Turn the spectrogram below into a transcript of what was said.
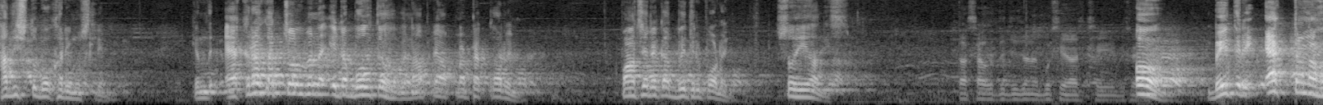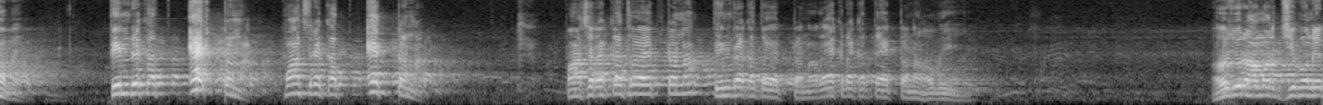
হাদিস তো বোখারি মুসলিম। কিন্তু এক রাকাত চলবে না এটা বলতে হবে না। আপনি আপনারটা করেন। পাঁচ রেখাত ভেতর পড়েন। সহি হাদিস। ও বেতরে একটা না হবে। তিন রেখাত একটা না পাঁচ রেখাত একটা না। পাঁচ রেখাতও একটা না তিন রেখাতও একটা না আর এক রেখাতে একটা না হবেই। হজুর আমার জীবনের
